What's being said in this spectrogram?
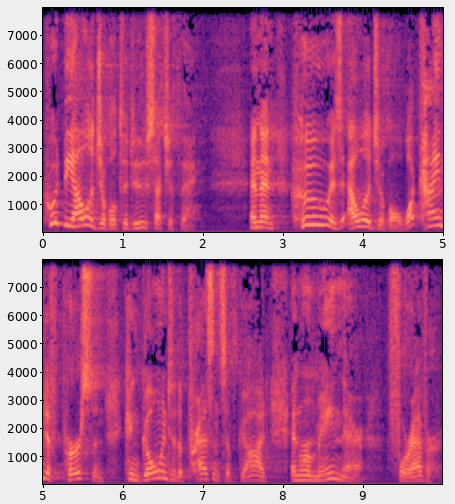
Who would be eligible to do such a thing? And then, who is eligible? What kind of person can go into the presence of God and remain there forever?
